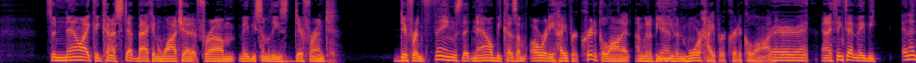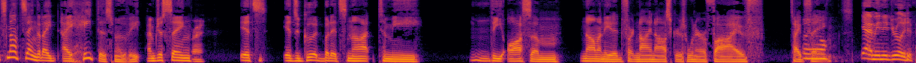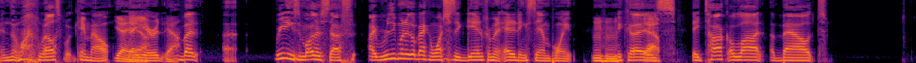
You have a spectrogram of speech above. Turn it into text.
So now I could kind of step back and watch at it from maybe some of these different different things that now because I'm already hypercritical on it, I'm going to be Yeah. even more hypercritical on. Right. Right. Right. And I think that may be and it's not saying that I I hate this movie. I'm just saying Right. it's it's good but it's not to me Mhm. the awesome nominated for 9 Oscars winner of 5 type Well, things. Yeah, I mean, it really depends on what else what came out Yeah, that yeah, year. yeah. But uh, reading some other stuff, I really want to go back and watch this again from an editing standpoint Mhm. because they talk a lot about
